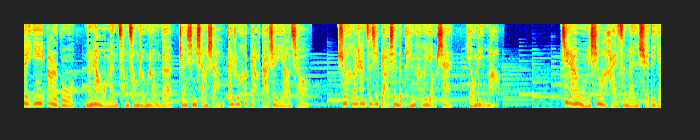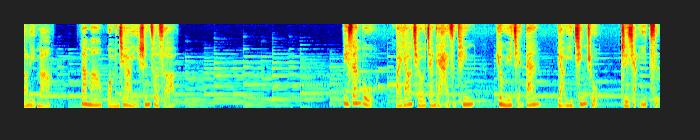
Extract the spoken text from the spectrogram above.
这一二步能让我们从从容容的专心想想该如何表达这一要求，如何让自己表现的平和、友善、有礼貌。既然我们希望孩子们学得有礼貌，那么我们就要以身作则。第三步。把要求讲给孩子听，用语简单，表意清楚，只讲一次。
